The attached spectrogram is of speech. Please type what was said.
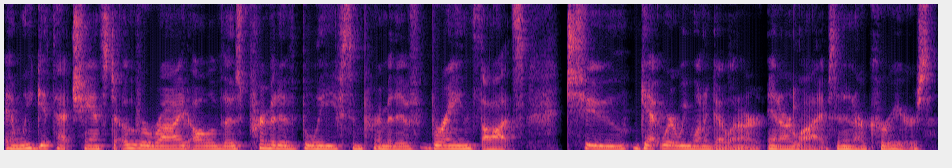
And we get that chance to override all of those primitive beliefs and primitive brain thoughts to get where we want to go in our in our lives and in our careers.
